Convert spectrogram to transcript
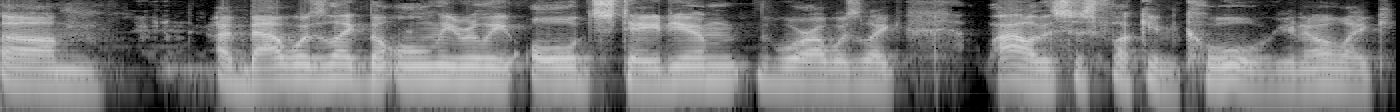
um, uh, that was like the only really old stadium where I was like, "Wow, this is fucking cool," you know, like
